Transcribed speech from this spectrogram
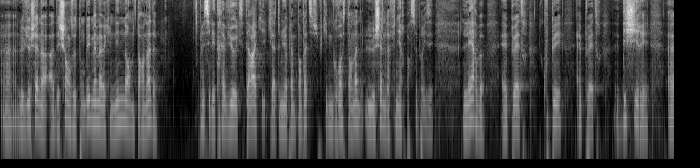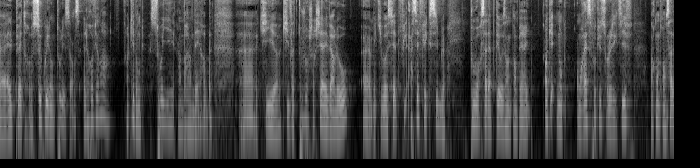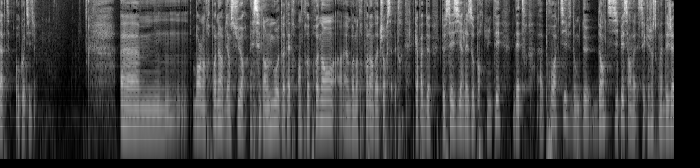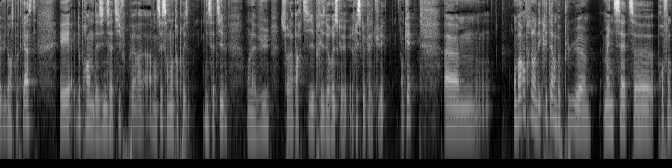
Euh, le vieux chêne a, des chances de tomber, même avec une énorme tornade. Mais s'il est très vieux, etc., qu'il a tenu à plein de tempêtes, il qu'il y ait une grosse tornade, le chêne va finir par se briser. L'herbe, elle peut être coupée, elle peut être déchirée, elle peut être secouée dans tous les sens, elle reviendra. Ok, donc soyez un brin d'herbe qui, qui va toujours chercher à aller vers le haut, euh, mais qui va aussi être assez flexible pour s'adapter aux intempéries. Ok, donc on reste focus sur l'objectif, par contre on s'adapte au quotidien. Euh, bon, l'entrepreneur, bien sûr, et c'est dans le mot, doit être entreprenant. Un bon entrepreneur doit toujours être capable de, saisir les opportunités, d'être euh, proactif, donc d'anticiper, c'est quelque chose qu'on a déjà vu dans ce podcast, et de prendre des initiatives pour faire avancer son entreprise. Initiative, on l'a vu sur la partie prise de risque, risque calculé. Ok? On va rentrer dans des critères un peu plus euh, mindset euh, profond.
